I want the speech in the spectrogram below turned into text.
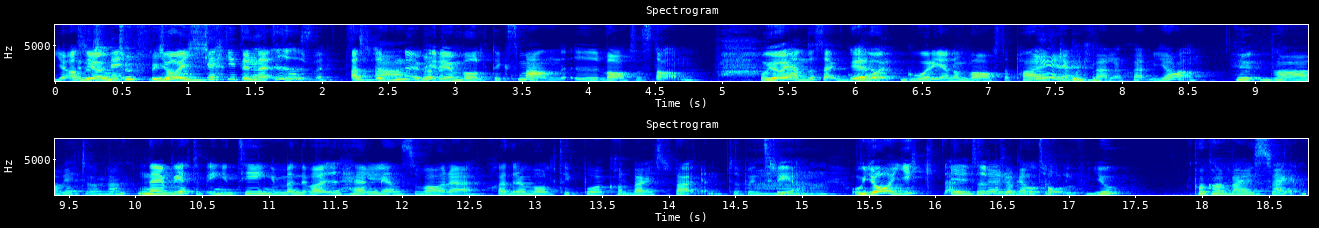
Ja, alltså Är jag, jag är jättenaiv. Alltså typ Ja. nu är det en våldtäktsman i Vasastan. Och jag är ändå så här, Är går, går igenom Vasaparken på kvällen själv. Ja. Hur, vad vet du om den? Nej jag vet typ ingenting men det var i helgen så var det, skedde det en våldtäkt på Karlbergsvägen, typ vid tre. Och jag gick Är där där typ du klockan? 12. Jo. På Karlbergsvägen?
